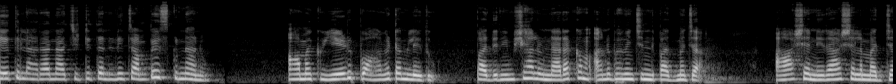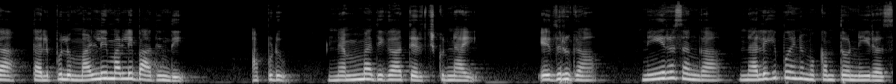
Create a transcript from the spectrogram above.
చేతులారా నా చిట్టి తండ్రిని చంపేసుకున్నాను. ఆమెకు ఏడుపు ఆగటం లేదు. పది నిమిషాలు నరకం అనుభవించింది పద్మజ. ఆశ నిరాశల మధ్య తలుపులు మళ్ళీ మళ్ళీ బాధింది. అప్పుడు నెమ్మదిగా తెరుచుకున్నాయి. ఎదురుగా నీరసంగా నలిగిపోయిన ముఖంతో నీరజ్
